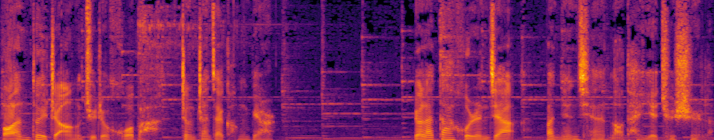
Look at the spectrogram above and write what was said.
保安队长举着火把，正站在坑边原来大户人家半年前老太爷去世了，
